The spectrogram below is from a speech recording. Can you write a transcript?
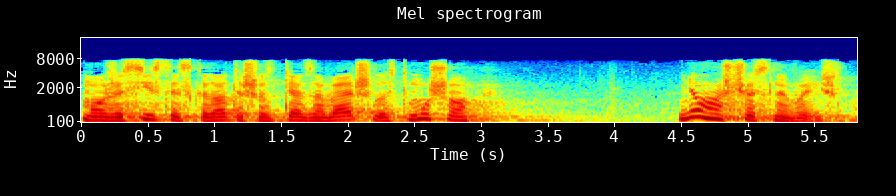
може сісти і сказати, що життя завершилось, тому що в нього щось не вийшло.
